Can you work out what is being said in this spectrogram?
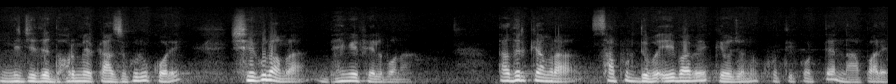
নিজেদের ধর্মের কাজগুলো করে, সেগুলো আমরা ভেঙে ফেলব না। তাদেরকে আমরা সাপোর্ট দেব এইভাবে কেউ যেন ক্ষতি করতে না পারে।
